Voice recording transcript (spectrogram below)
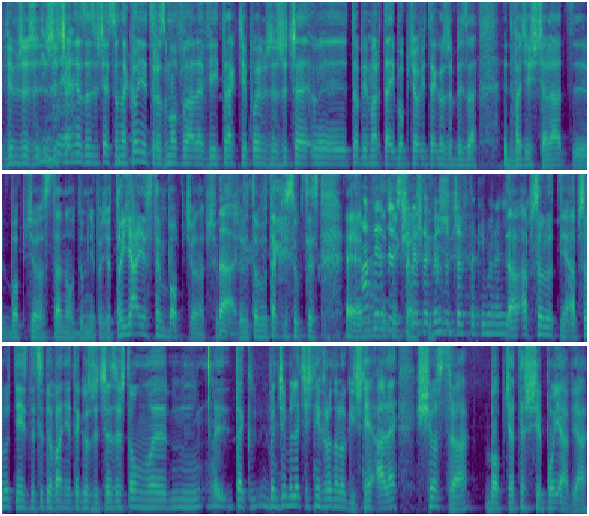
wiem, że ży życzenia zazwyczaj są na koniec rozmowy, ale w jej trakcie powiem, że życzę y, tobie, Marta i Bobciowi tego, żeby za 20 lat y, Bobcio stanął dumnie powiedział, to ja jestem Bobcio na przykład, tak. żeby to był taki sukces. E, A ja też książki. sobie tego życzę w takim razie. A, absolutnie, absolutnie zdecydowanie tego życzę. Zresztą tak będziemy lecieć niechronologicznie, ale siostra Bobcia też się pojawia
